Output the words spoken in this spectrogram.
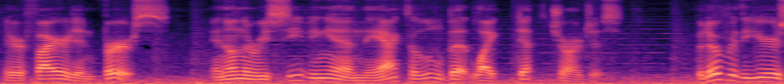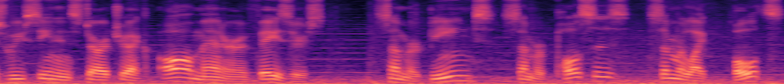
they are fired in bursts, and on the receiving end they act a little bit like depth charges. But over the years we've seen in Star Trek all manner of phasers. Some are beams, some are pulses, some are like bolts,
